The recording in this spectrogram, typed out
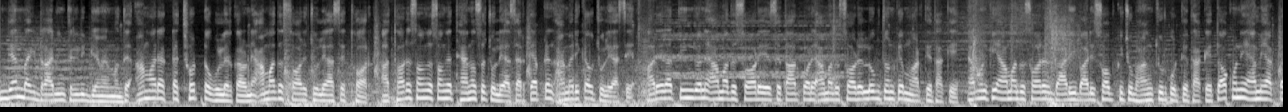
ইন্ডিয়ান বাইক ড্রাইভিং থ্রি গেমের মধ্যে আমার একটা ছোট্ট ভুলের কারণে আমাদের শহরে চলে আসে থর। আর থরের সঙ্গে সঙ্গে থ্যানোসও চলে আসে আর ক্যাপ্টেন আমেরিকাও চলে আসে। আর এরা তিনজনে আমাদের শহরে এসে তারপরে আমাদের শহরের লোকজনকে মারতে থাকে। এমনকি আমাদের শহরের গাড়ি, বাড়ি সব কিছু ভাঙচুর করতে থাকে। তখনই আমি একটা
